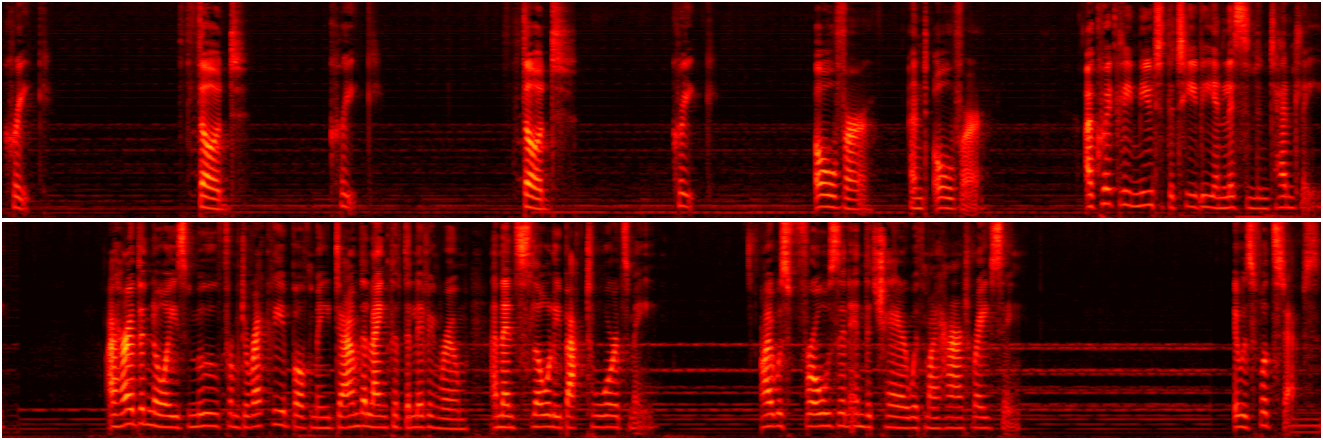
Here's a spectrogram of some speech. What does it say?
Creak. Thud. Creak. Thud. Creak. Over and over. I quickly muted the TV and listened intently. I heard the noise move from directly above me down the length of the living room and then slowly back towards me. I was frozen in the chair with my heart racing. It was footsteps.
